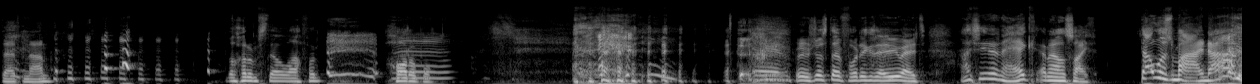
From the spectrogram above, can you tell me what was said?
dead nan. Look at him still laughing. Horrible. um, But it was just dead funny because Amy went, I seen an egg. And I was like, that was my nan.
